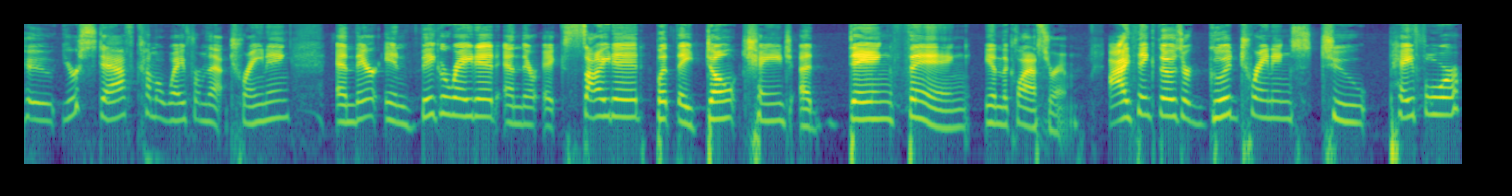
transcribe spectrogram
who your staff come away from that training and they're invigorated and they're excited, but they don't change a dang thing in the classroom. I think those are good trainings to pay for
